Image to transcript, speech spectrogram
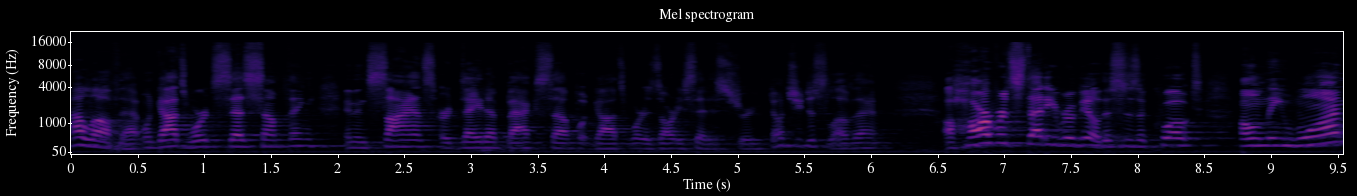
I love that. When God's word says something and then science or data backs up what God's word has already said is true. Don't you just love that? A Harvard study revealed this is a quote only one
